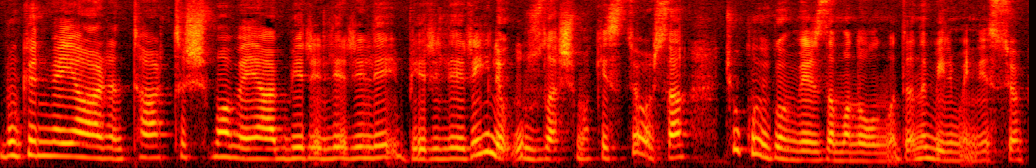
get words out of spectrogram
bugün ve yarın tartışma veya birileriyle birileriyle uzlaşmak istiyorsan çok uygun bir zaman olmadığını bilmeni istiyorum.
